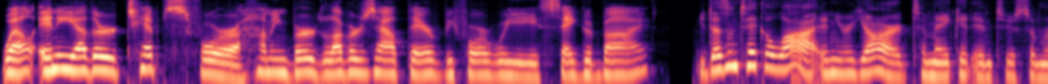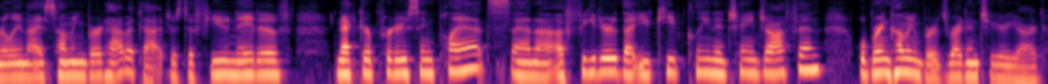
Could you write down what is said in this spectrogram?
Well, any other tips for hummingbird lovers out there before we say goodbye? It doesn't take a lot in your yard to make it into some really nice hummingbird habitat. Just a few native nectar producing plants and a, a feeder that you keep clean and change often will bring hummingbirds right into your yard.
